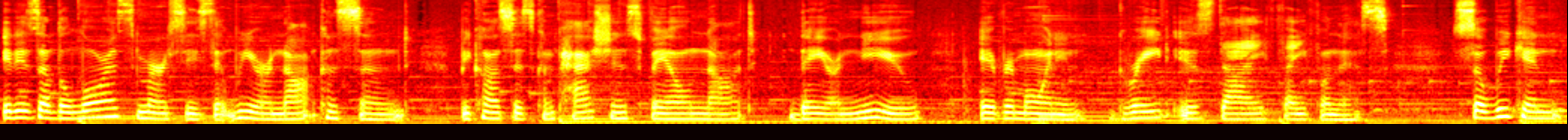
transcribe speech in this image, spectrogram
It is of the Lord's mercies that we are not consumed, because his compassions fail not. They are new every morning. Great is thy faithfulness. So we can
